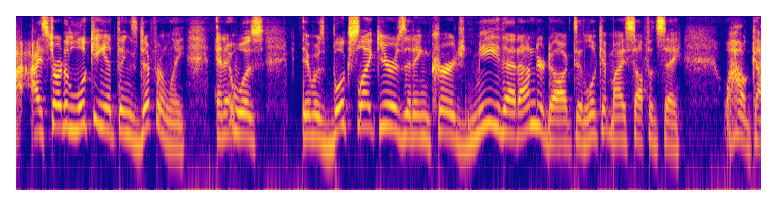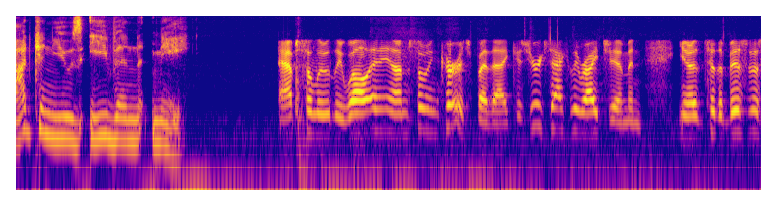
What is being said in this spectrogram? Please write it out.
I started looking at things differently, and it was it was books like yours that encouraged me, that underdog, to look at myself and say, "Wow, God can use even me." Absolutely. Well, and I'm so encouraged by that because you're exactly right, Jim. And you know, to the business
